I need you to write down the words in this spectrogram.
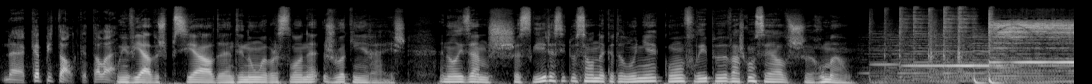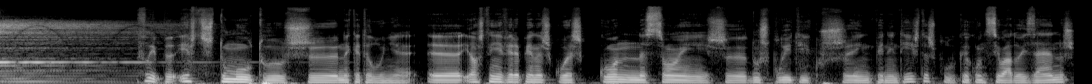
na capital catalã. O enviado especial da Antena 1 a Barcelona, Joaquim Reis. Analisamos a seguir a situação na Catalunha com Felipe Vasconcelos, Romão. Filipe, estes tumultos eh, na Catalunha, eh, eles têm a ver apenas com as condenações eh, dos políticos independentistas, pelo que aconteceu há dois anos,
